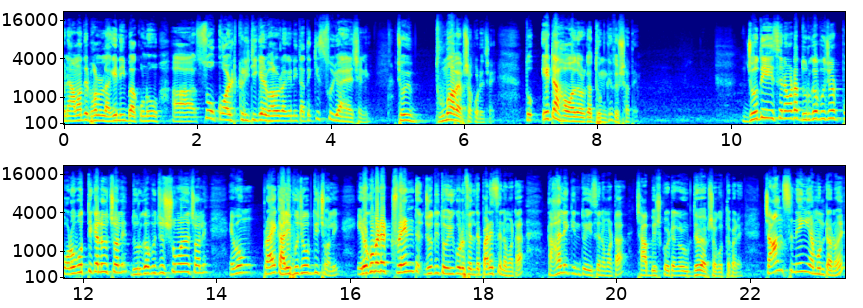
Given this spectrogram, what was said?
মানে আমাদের ভালো লাগেনি বা কোনো সো কল্ড ক্রিটিকের ভালো লাগেনি, তাতে কিচ্ছু যায় আসেনি। ছবি ধুমা ব্যবসা করেছে। তো এটা হওয়া দরকার ধূমকেতুর সাথে। যদি এই সিনেমাটা দুর্গাপুজোর পরবর্তীকালেও চলে, দুর্গাপুজোর সময়ও চলে এবং প্রায় কালী পুজো অবধি চলে, এরকম একটা ট্রেন্ড যদি তৈরি করে ফেলতে পারে সিনেমাটা, তাহলে কিন্তু এই সিনেমাটা ছাব্বিশ কোটি টাকার ঊর্ধ্বে ব্যবসা করতে পারে। চান্স নেই এমনটা নয়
